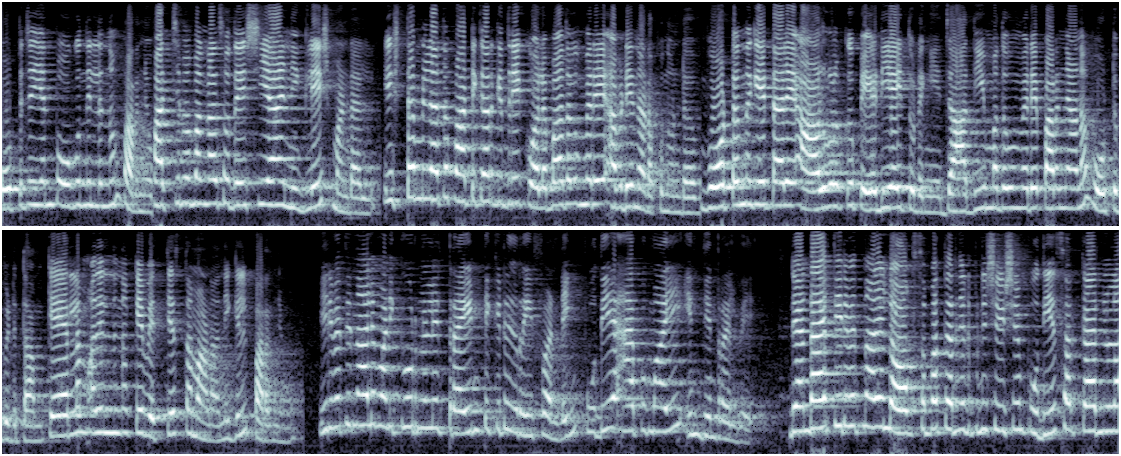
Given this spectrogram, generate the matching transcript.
വോട്ട് ചെയ്യാൻ പോകുന്നില്ലെന്നും പറഞ്ഞു. പശ്ചിമ ബംഗാൾ സ്വദേശിയായ നിഗ്ലേഷ് മണ്ഡൽ. ഇഷ്ടമില്ലാത്ത പാർട്ടിക്കാർക്കെതിരെ കൊലപാതകം വരെ അവിടെ നടക്കുന്നുണ്ട്. വോട്ടെന്ന് കേട്ടാലേ ആളുകൾക്ക് പേടിയായി തുടങ്ങി. ജാതിയും മതവും വരെ പറഞ്ഞാണ് വോട്ട് പിടുത്താം. കേരളം അതിൽ നിന്നൊക്കെ വ്യത്യസ്തമാണ് നിഖിൽ പറഞ്ഞു. ഇരുപത്തിനാല് മണിക്കൂറിനുള്ളിൽ ട്രെയിൻ ടിക്കറ്റ് റീഫണ്ടിംഗ് പുതിയ ആപ്പുമായി ഇന്ത്യൻ റെയിൽവേ. രണ്ടായിരത്തി ഇരുപത്തിനാല് ലോക്സഭാ തെരഞ്ഞെടുപ്പിന് ശേഷം പുതിയ സർക്കാരിനുള്ള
